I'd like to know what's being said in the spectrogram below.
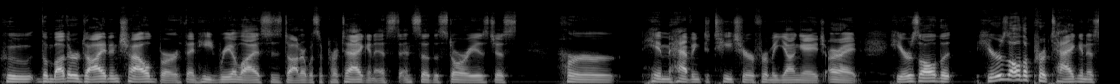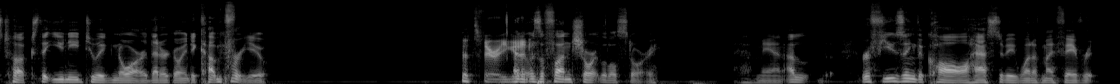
who the mother died in childbirth and he realized his daughter was a protagonist. And so the story is just her him having to teach her from a young age all right here's all the here's all the protagonist hooks that you need to ignore that are going to come for you. That's very good and it was a fun short little story. Oh, man I, refusing the call has to be one of my favorite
